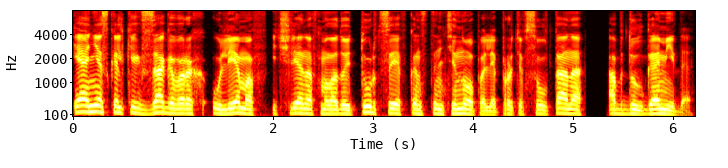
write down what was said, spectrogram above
и о нескольких заговорах улемов и членов молодой Турции в Константинополе против султана Абдулгамида.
